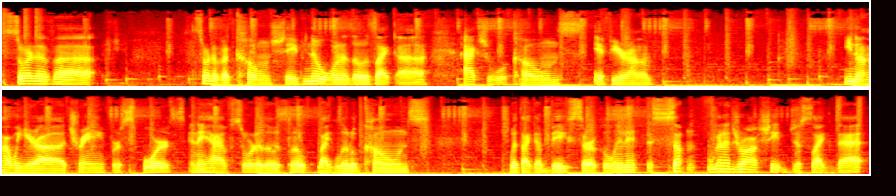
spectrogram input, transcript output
sort of a sort of a cone shape. You know one of those like uh actual cones if you're um you know how when you're uh, training for sports and they have sort of those little like little cones with like a big circle in it. It's something we're gonna draw a shape just like that.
